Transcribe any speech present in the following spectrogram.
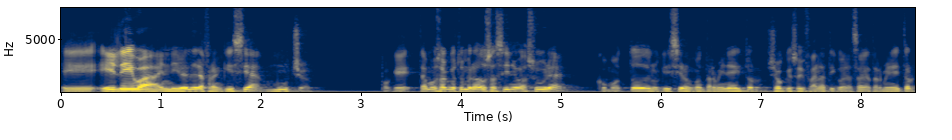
eh, eleva el nivel de la franquicia mucho. Porque estamos acostumbrados a cine basura, como todo lo que hicieron con Terminator. Yo que soy fanático de la saga Terminator.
